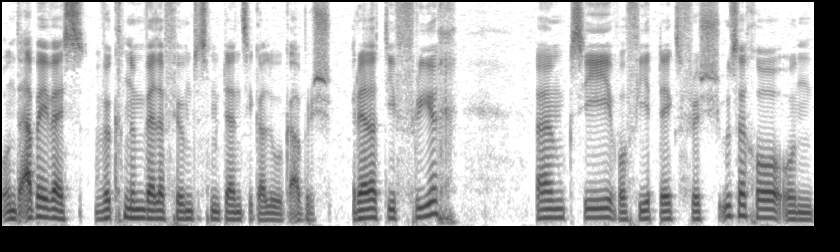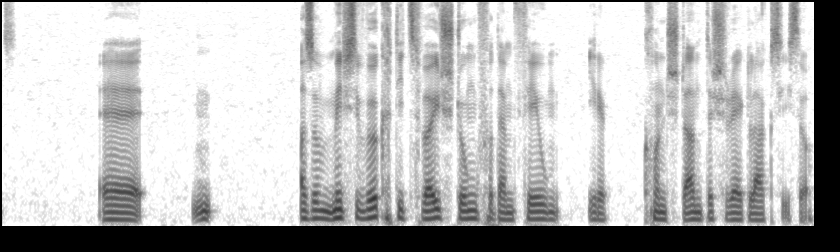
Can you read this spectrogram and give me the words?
und eben, ich weiß wirklich nicht mehr, welchen Film das wir dann schauen. Aber es war relativ früh, ähm, gewesen, wo 4DX frisch rausgekommen und äh, also wir sind wirklich die zwei Stunden von dem Film in einer konstanten Schräglage so.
